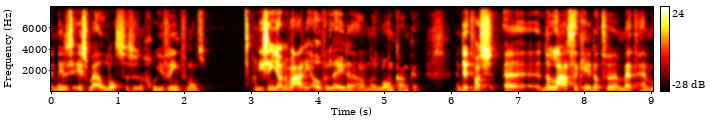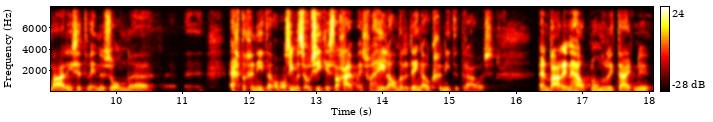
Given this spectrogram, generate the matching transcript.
Inmiddels Ismaël Lots, dat is een goede vriend van ons. Die is in januari overleden aan longkanker. En dit was de laatste keer dat we met hem waren. Hier zitten we in de zon echt te genieten. Of als iemand zo ziek is, dan ga je opeens van hele andere dingen ook genieten trouwens. En waarin helpt non-dualiteit nu?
